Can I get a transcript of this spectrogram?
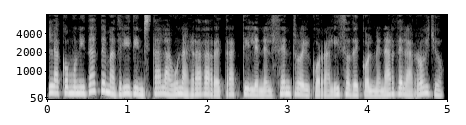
La Comunidad de Madrid instala una grada retráctil en el centro El Corralizo de Colmenar del Arroyo.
